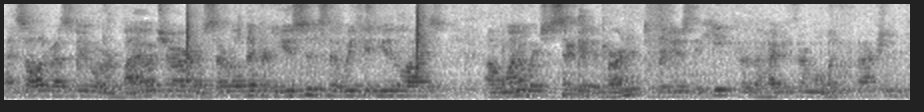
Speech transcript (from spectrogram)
That solid residue or biochar has several different uses that we could utilize. Uh, one of which is simply to burn it to produce the heat for the hydrothermal liquefaction.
